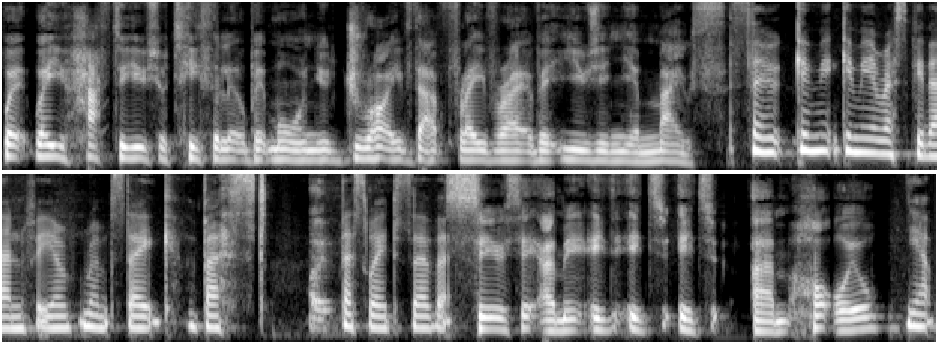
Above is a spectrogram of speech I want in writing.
where, where you have to use your teeth a little bit more and you drive that flavor out of it using your mouth. So give me give me a recipe then for your rump steak the best best way to serve it. Seriously i mean it, it's it's um, hot oil. Yep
